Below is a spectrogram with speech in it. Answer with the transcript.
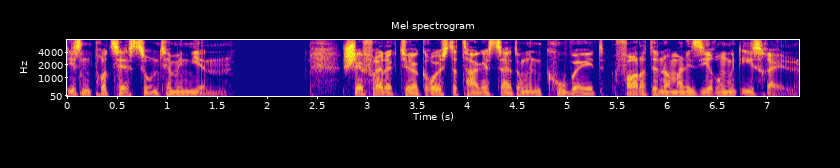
diesen Prozess zu unterminieren. Chefredakteur größter Tageszeitung in Kuwait forderte Normalisierung mit Israel.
